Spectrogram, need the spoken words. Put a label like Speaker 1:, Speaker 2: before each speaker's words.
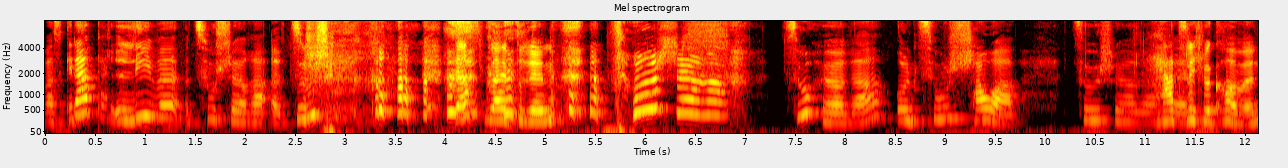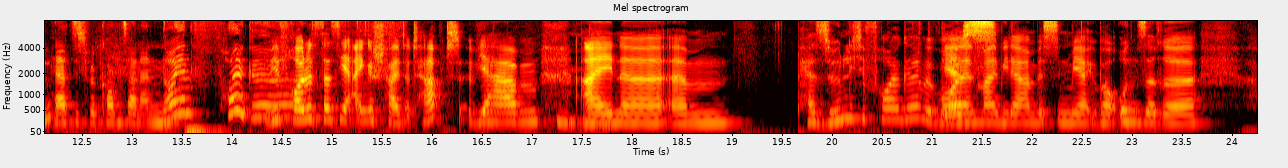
Speaker 1: Was geht ab, liebe Zuschauer? Äh, Zuschauer. das bleibt drin. Zuschauer. Zuhörer und Zuschauer. Zuschauer.
Speaker 2: Herzlich willkommen.
Speaker 1: Herzlich willkommen zu einer neuen Folge.
Speaker 2: Wir freuen uns, dass ihr eingeschaltet habt. Wir haben mhm. eine ähm, persönliche Folge. Wir wollen yes. mal wieder ein bisschen mehr über unsere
